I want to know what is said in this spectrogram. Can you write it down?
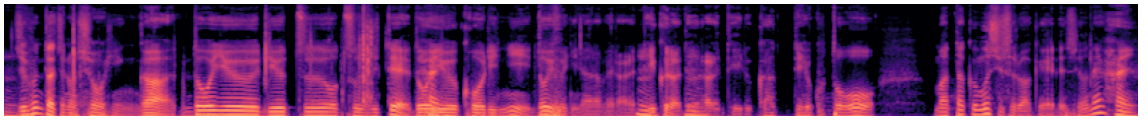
うん、自分たちの商品がどういう流通を通じて、どういう小売にどういうふうに並べられて、はい、いくらで売られているかっていうことを全く無視するわけですよね。はい、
